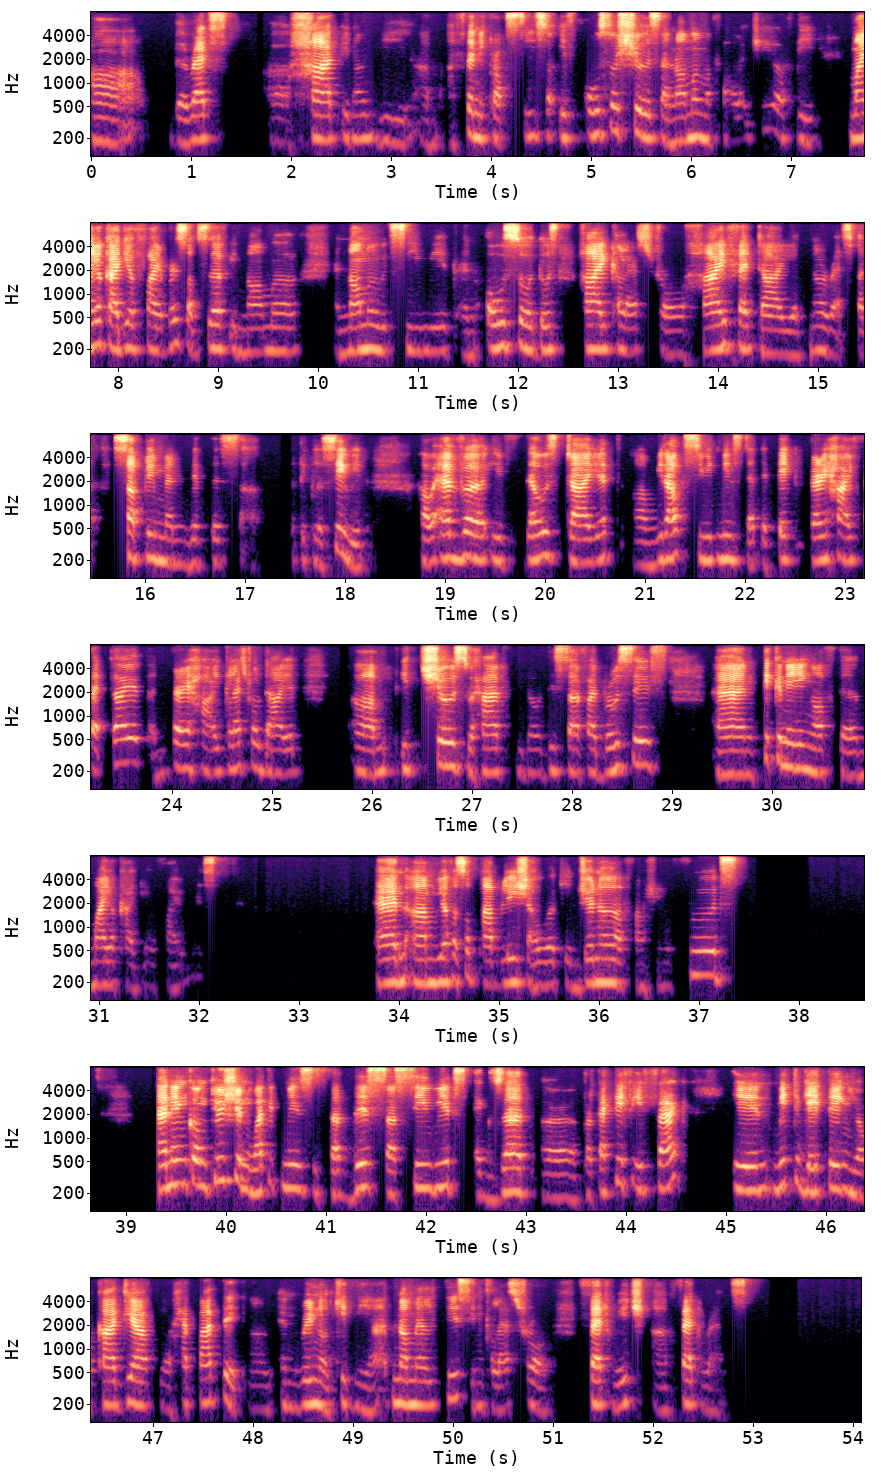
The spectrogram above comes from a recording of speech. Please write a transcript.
the rats uh, heart, you know, the um, after necropsy. So it also shows a normal morphology of the myocardial fibers observed in normal and normal with seaweed, and also those high cholesterol, high fat diet, no rest, but supplement with this uh, particular seaweed. However, if those diet um, without seaweed means that they take very high fat diet and very high cholesterol diet, um, it shows to have you know this uh, fibrosis and thickening of the myocardial fibers. And um, we have also published our work in Journal of Functional Foods. And in conclusion, what it means is that these uh, seaweeds exert a protective effect in mitigating your cardiac, your hepatic, uh, and renal kidney abnormalities in cholesterol, fat-rich uh, fat rats.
